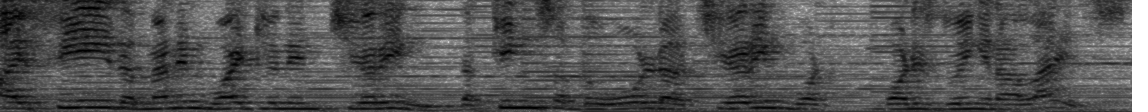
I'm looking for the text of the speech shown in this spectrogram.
I see the men in white linen cheering. The kings of the old are cheering what God is doing in our lives.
